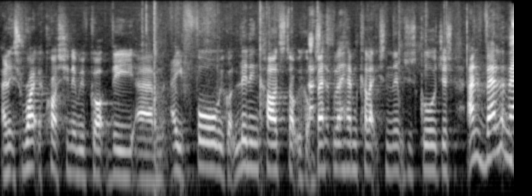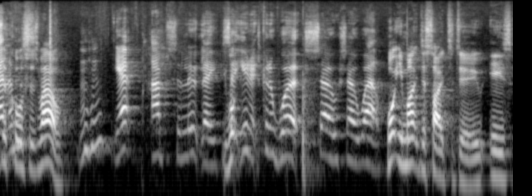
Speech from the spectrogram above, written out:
And it's right across. You know, we've got the um, A4, we've got linen cardstock, we've got That's Bethlehem collection there, which is gorgeous, and vellums, of course as well. Mm-hmm. Yeah, absolutely. So, What- you know, it's going to work so, so well. What you might decide to do is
